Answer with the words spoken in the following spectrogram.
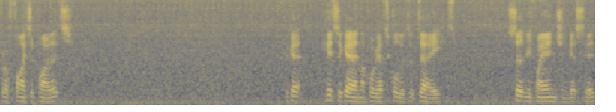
for a fighter pilot. If I get hit again, I'll probably have to call it a day. It's Certainly if my engine gets hit.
